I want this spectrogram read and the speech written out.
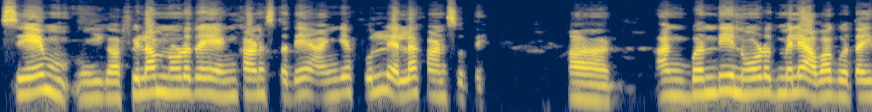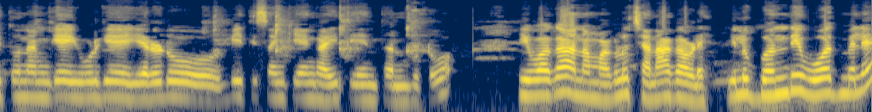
ಸೇಮ್ ಈಗ ಫಿಲಂ ನೋಡಿದ್ರೆ ಹೆಂಗ್ ಕಾಣಿಸ್ತದೆ, ಹಂಗೆ ಫುಲ್ ಎಲ್ಲ ಕಾಣಿಸುತ್ತೆ. ಆ, ಹಂಗ್ ಬಂದಿ ನೋಡಿದ್ಮೇಲೆ ಅವಾಗ ಗೊತ್ತಾಯ್ತು ನಮ್ಗೆ ಇವಳಿಗೆ ಎರಡು ಭೀತಿ ಸಂಖ್ಯೆ ಹೆಂಗ್ ಐತಿ ಅಂತ ಅನ್ಬಿಟ್ಟು ಇವಾಗ ನಮ್ಮ ಮಗಳು ಚೆನ್ನಾಗವಳೆ. ಇಲ್ಲಿ ಬಂದಿ ಹೋದ್ಮೇಲೆ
